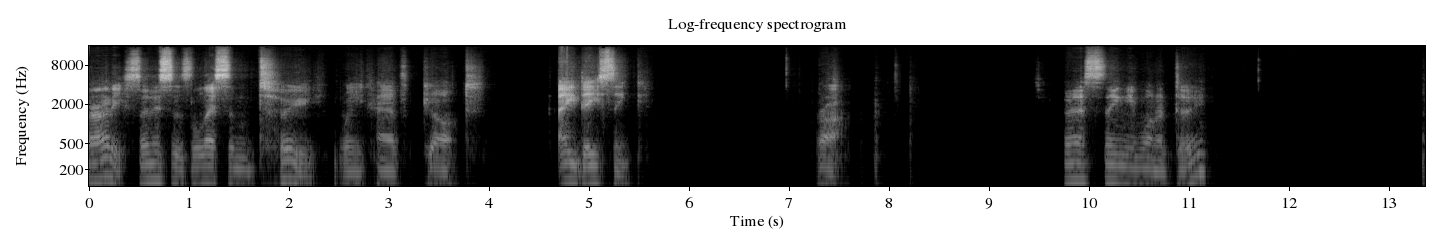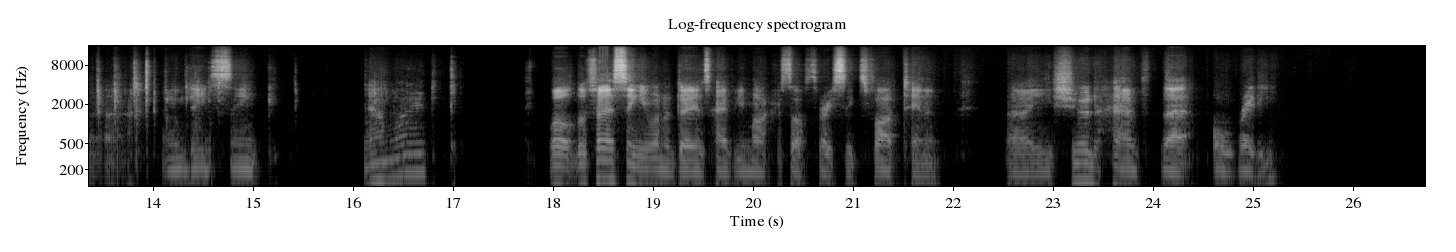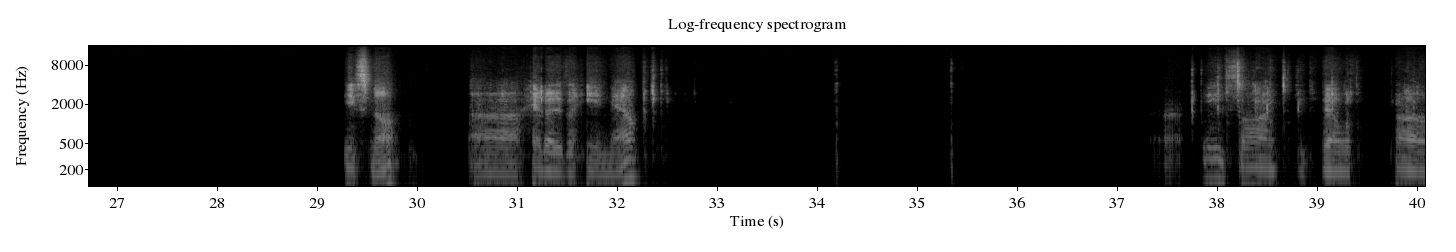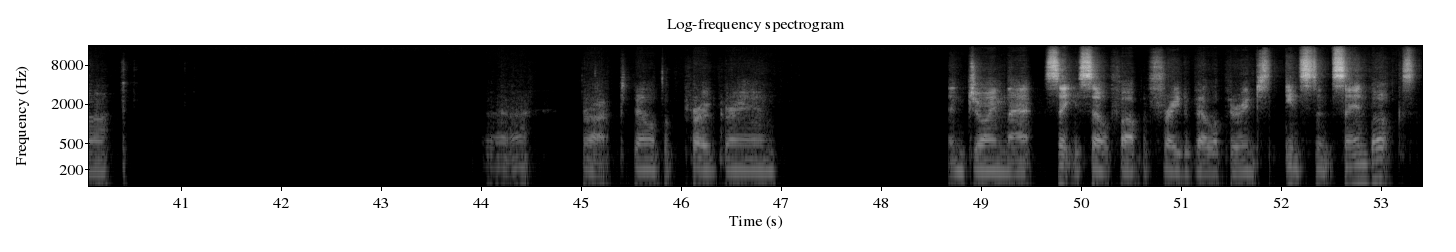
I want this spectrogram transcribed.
Alrighty, so this is lesson two. We have got AD sync. Right. First thing you want to do, uh, AD sync download. Well, the first thing you want to do is have your Microsoft 365 tenant. Uh, you should have that already. If not, uh, head over here now. Uh, if I develop uh, uh, right, develop a program and join that. Set yourself up a free developer in instant sandbox.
